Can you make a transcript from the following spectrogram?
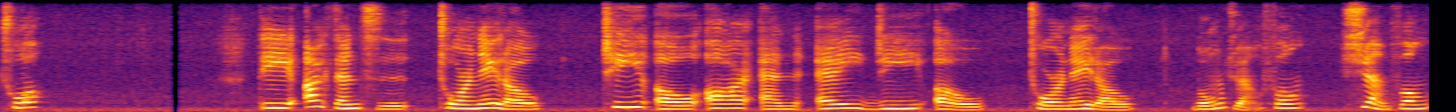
戳。第二个单词 tornado，t o r n a d Tornado，龙卷风、旋风。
